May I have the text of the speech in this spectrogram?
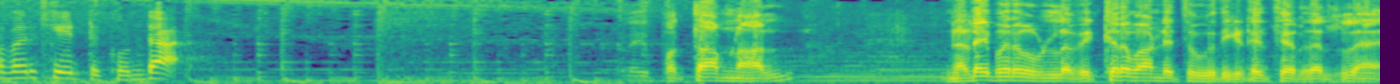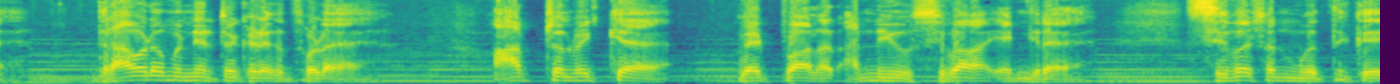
அவர் கேட்டுக்கொண்டார். பத்தாம் நாள் நடைபெற உள்ள விக்கிரவாண்டி தொகுதி இடைத்தேர்தலில் திராவிட முன்னேற்ற கழகத்தோட ஆற்றல் மிக்க வேட்பாளர் அன்னியூர் சிவா என்கிற சிவசண்முகத்துக்கு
